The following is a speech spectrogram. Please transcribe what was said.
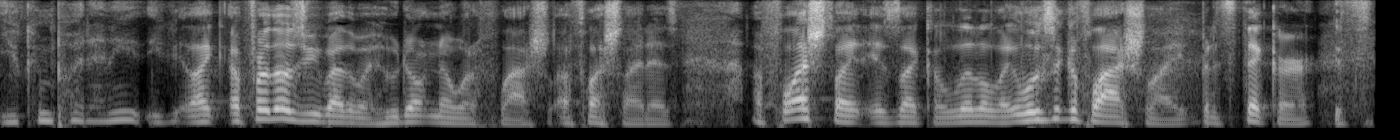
you can put any you like uh, for those of you by the way who don't know what a flash a flashlight is, a flashlight is like a little like it looks like a flashlight but it's thicker. It's a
